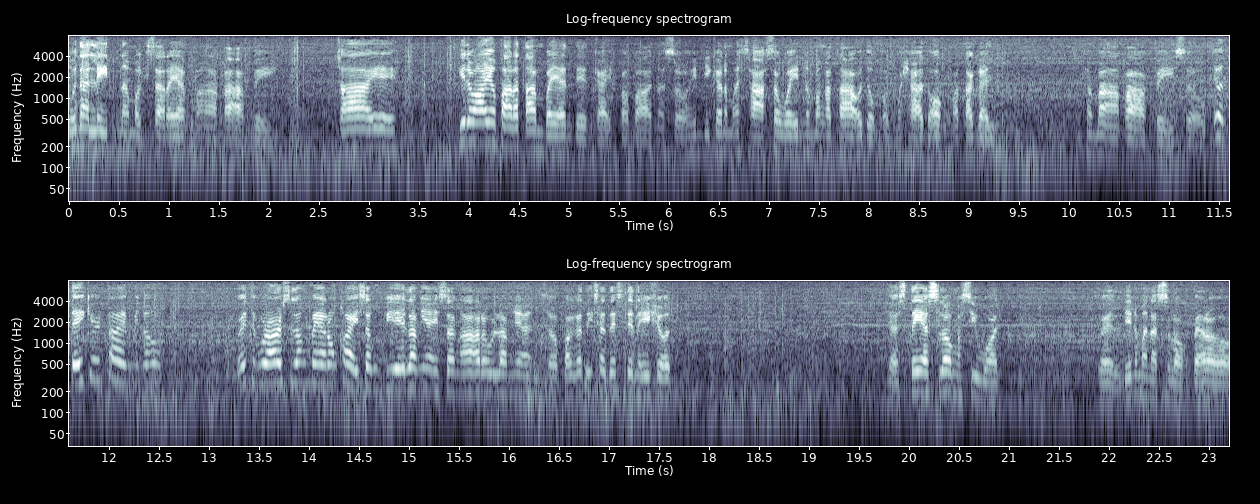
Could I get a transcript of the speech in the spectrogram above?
una late na magsara yung mga cafe Tsaka eh, ginawa yung para tambayan din kahit pa paano. So, hindi ka naman sasaway ng mga tao doon pag masyado akong matagal sa mga cafe. So, yun, take your time, you know. 24 hours lang meron ka. Isang BA lang yan, isang araw lang yan. So, pagdating sa destination, yeah, stay as long as you want. Well, di naman as long, pero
